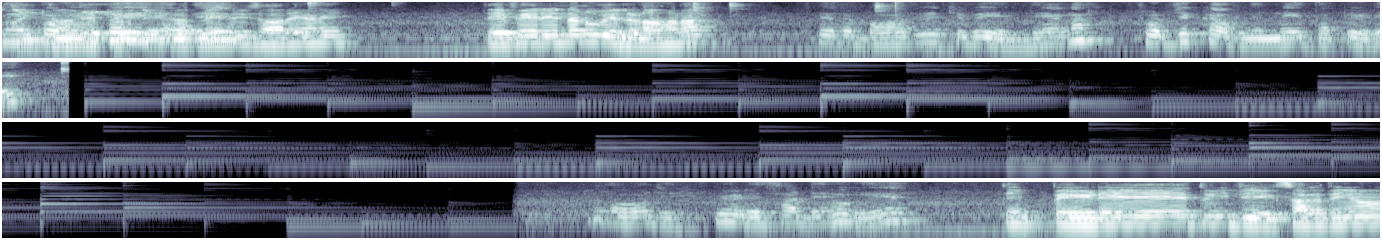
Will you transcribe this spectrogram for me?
ਮੈਂ ਇਦਾਂ ਦੇ ਟੋਮੈਟੋ ਹੀ ਪੇੜੇ ਜਾਂਦੇ ਕਰਨੇ ਆ। ਤੁਸੀਂ ਸਾਰਿਆਂ ਨੇ। ਤੇ ਫਿਰ ਇਹਨਾਂ ਨੂੰ ਵੇਲਣਾ ਹਨਾ? ਫਿਰ ਬਾਅਦ ਵਿੱਚ ਵੇਲਦੇ ਆ ਨਾ। ਥੋੜੇ ਜਿਹੇ ਕਰ ਲੈਣੇ ਇਦਾਂ ਪੇੜੇ। ਪੇੜੇ ਸਾਡੇ ਹੋ ਗਏ। ਤੇ ਪੇੜੇ ਤੁਸੀਂ ਦੇਖ ਸਕਦੇ ਹੋ।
